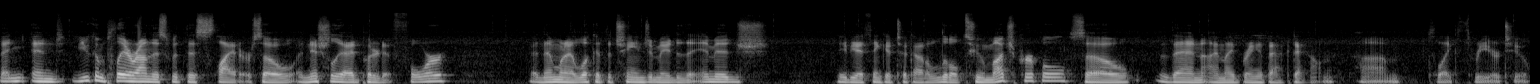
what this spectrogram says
And and you can play around this with this slider. So initially I'd put it at four. And then when I look at the change it made to the image, maybe I think it took out a little too much purple, so then I might bring it back down. Um, to like three or two.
